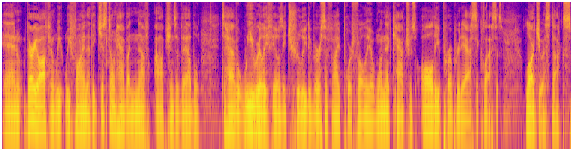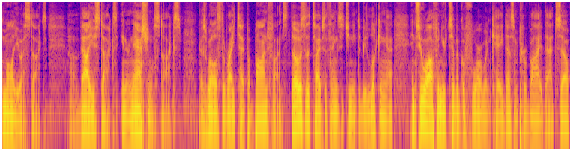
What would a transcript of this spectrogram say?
And very often we, we find that they just don't have enough options available to have what we really feel is a truly diversified portfolio, one that captures all the appropriate asset classes large U.S. stocks, small U.S. stocks, uh, value stocks, international stocks, as well as the right type of bond funds. Those are the types of things that you need to be looking at. And too often, your typical 401k doesn't provide that. So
